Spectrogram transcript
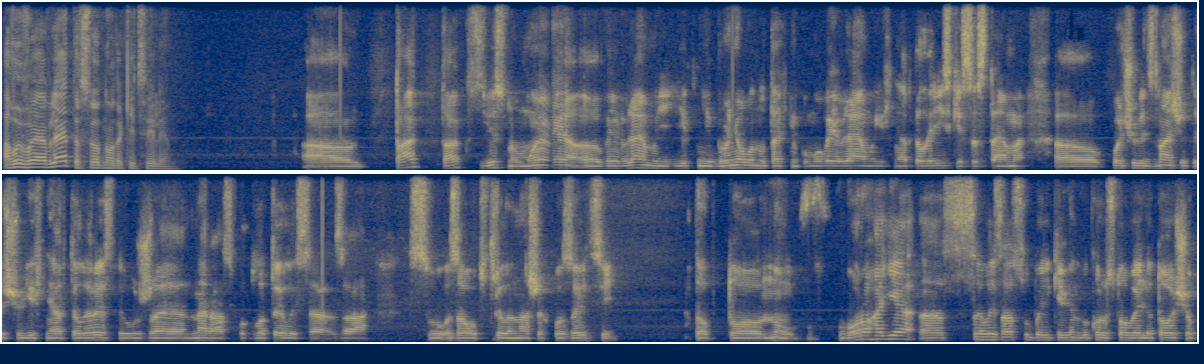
А ви виявляєте все одно такі цілі? Так, так, звісно, ми е, виявляємо їхню броньовану техніку, ми виявляємо їхні артилерійські системи. Е, хочу відзначити, що їхні артилеристи вже не раз поплатилися за за обстріли наших позицій. Тобто, ну ворога є е, сили засоби, які він використовує для того, щоб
